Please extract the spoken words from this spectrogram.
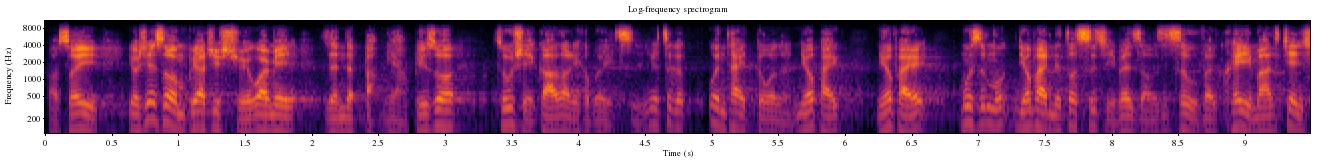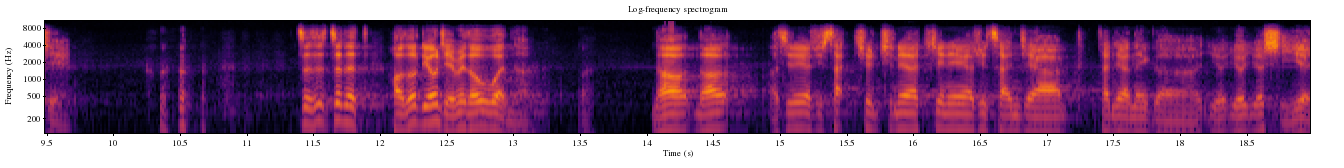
啊。所以有些时候我们不要去学外面人的榜样，比如说猪血糕到底可不可以吃？因为这个问太多了。牛排牛排穆斯木牛排你都吃几分熟？是吃五分可以吗？见血。这是真的，好多弟兄姐妹都问了啊，然后然后啊，今天要去参，今今天要今天要去参加参加那个有有有喜宴，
